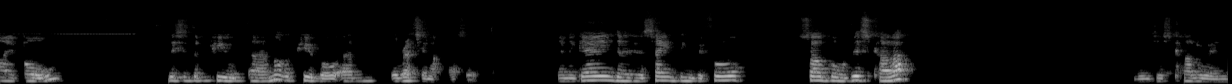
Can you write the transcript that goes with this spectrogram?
eyeball. This is the pupil, uh, not the pupil, um, the retina, that's it. And again, going to do the same thing before. Sample this colour. And just colour in.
